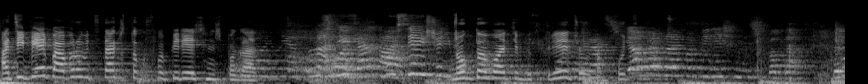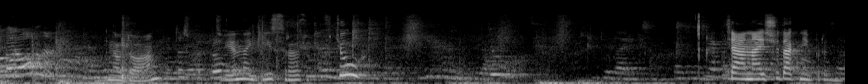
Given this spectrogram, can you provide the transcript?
А теперь попробуйте так же, только в поперечный шпагат. Мы все еще не... Ну давайте быстрее, что вы там хоть. Я поперечный шпагат. Это ровно? Ну да. Две ноги сразу. Тюх. Хотя она еще так не прыгнет.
